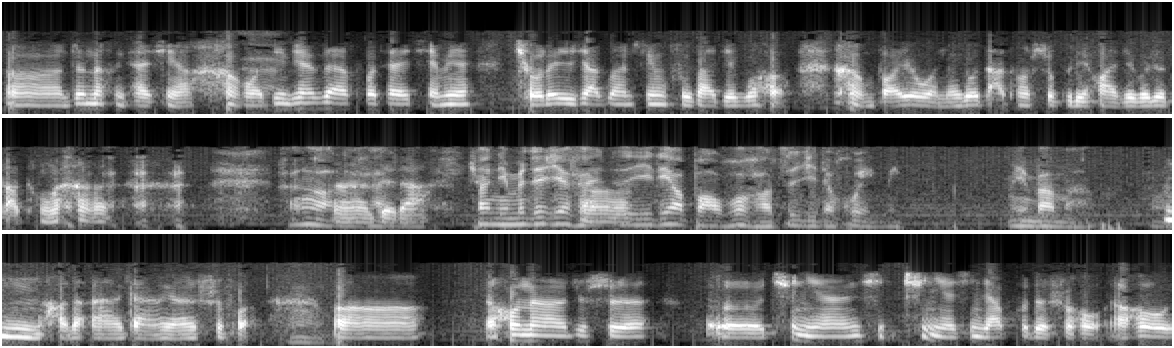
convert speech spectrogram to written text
嗯，真的很开心啊！我今天在佛台前面求了一下观世音菩萨，结果保佑我能够打通师傅电话，结果就打通了。很好。嗯，对的。像你们这些孩子，一定要保护好自己的慧命，明白吗？嗯，好的，嗯，感恩感恩师傅。嗯。然后呢，就是呃，去年新去年新加坡的时候，然后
